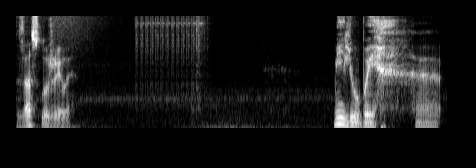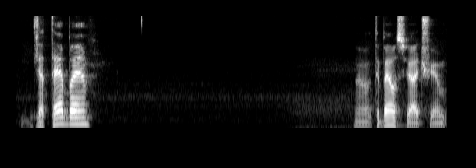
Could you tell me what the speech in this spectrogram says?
Заслужили. Мій любий, е, для тебе. е, Тебе освячуємо.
